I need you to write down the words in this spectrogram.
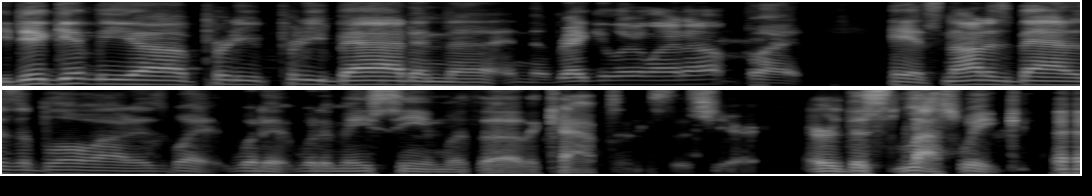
you did get me uh pretty pretty bad in the in the regular lineup, but hey, it's not as bad as a blowout as what what it what it may seem with uh, the captains this year or this last week.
